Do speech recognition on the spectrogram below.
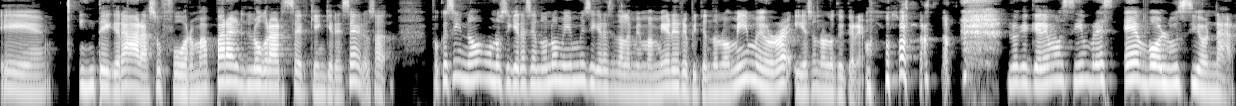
eh, integrar a su forma para lograr ser quien quiere ser. O sea, porque si no, uno sigue haciendo uno mismo y sigue haciendo la misma mierda y repitiendo lo mismo y, eso no es lo que queremos. lo que queremos siempre es evolucionar.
